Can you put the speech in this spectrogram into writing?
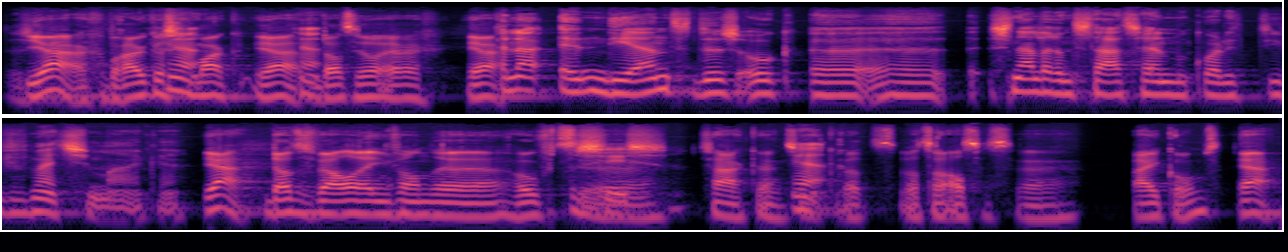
Dus ja, gebruikersgemak. Ja, ja, dat heel erg. Ja. En uh, in die end dus ook uh, sneller in staat zijn om een kwalitatieve match te maken. Ja, dat is wel een van de hoofdzaken wat, wat er altijd bij komt. Ja.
